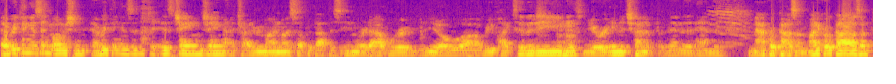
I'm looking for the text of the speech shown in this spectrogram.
everything is in motion, everything is is changing. I try to remind myself about this inward, outward, you know, uh, reflectivity, this mirror image kind of, and the, and the macrocosm, microcosm.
